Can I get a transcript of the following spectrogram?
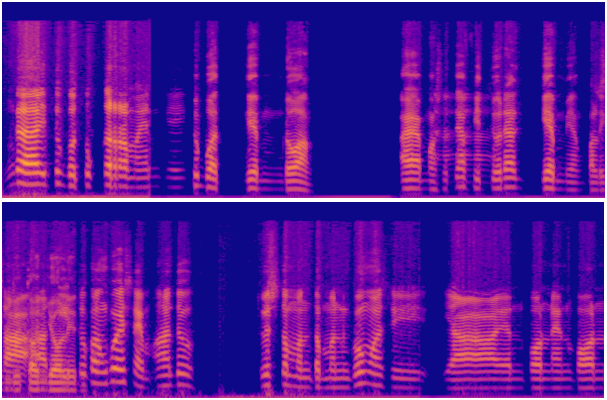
enggak itu gue tuker main game itu buat game doang? Eh maksudnya Ah. fiturnya game yang paling saat ditonjolin. itu kan gue SMA tuh terus teman-teman gue masih ya handphone handphone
